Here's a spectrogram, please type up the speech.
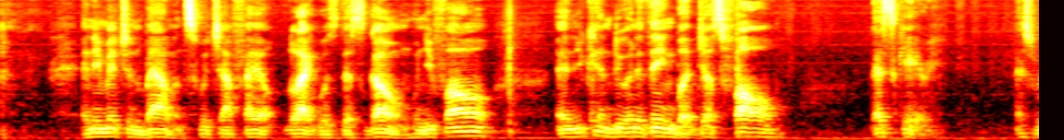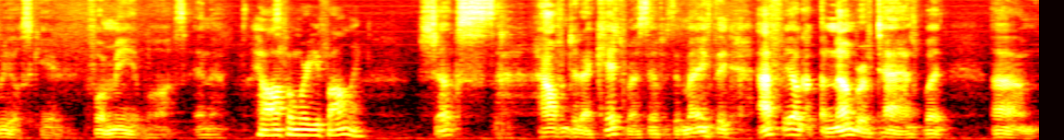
and he mentioned balance, which I felt like was just gone. When you fall and you can't do anything but just fall, that's scary. That's real scary. For me, it was. And uh, How often were you falling? shucks, how often did I catch myself is the main thing. I fell a number of times, but um,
